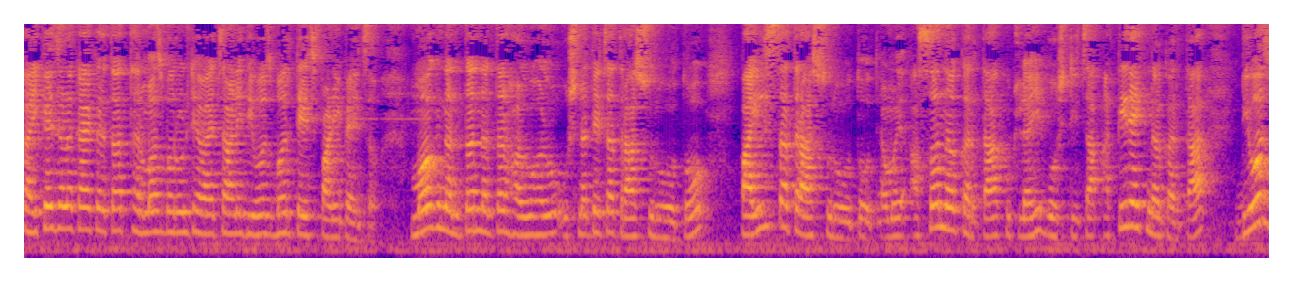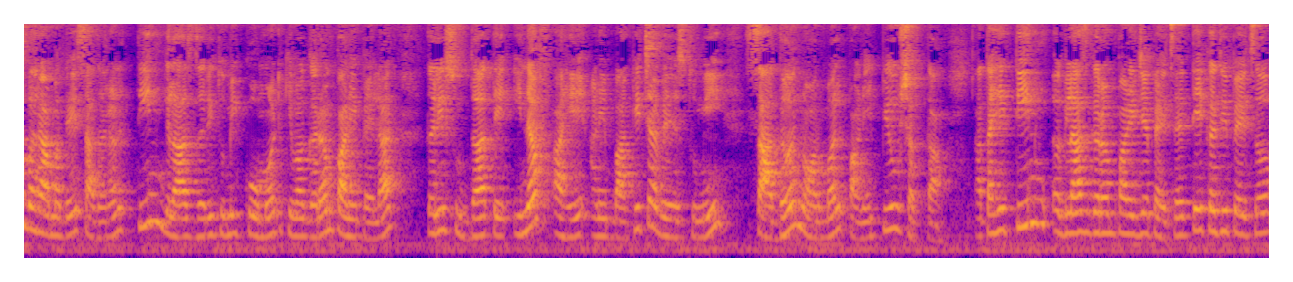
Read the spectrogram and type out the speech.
काही काही जण काय करतात थर्मास भरून ठेवायचं आणि दिवसभर तेच पाणी प्यायचं. मग नंतर नंतर हळूहळू उष्णतेचा त्रास सुरू होतो. पाईल्सचा त्रास सुरू होतो. त्यामुळे असं न करता कुठल्याही गोष्टीचा अतिरेक न करता दिवसभरामध्ये साधारण तीन ग्लास जरी तुम्ही कोमट किंवा गरम पाणी प्यायलात तरी सुद्धा ते इनफ आहे आणि बाकीच्या वेळेस तुम्ही साधं नॉर्मल पाणी पिऊ शकता. आता हे तीन ग्लास गरम पाणी जे प्यायचं आहे ते कधी प्यायचं?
